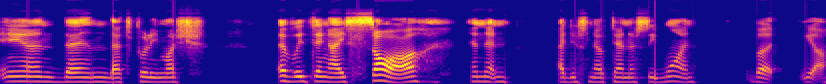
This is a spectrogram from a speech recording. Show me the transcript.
and then that's pretty much everything I saw, and then I just know Tennessee won. But yeah.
